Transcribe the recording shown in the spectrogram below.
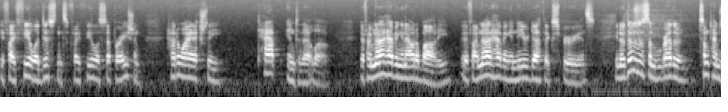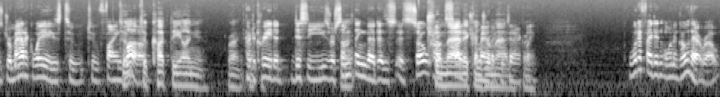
If I feel a distance, if I feel a separation, how do I actually tap into that love? If I'm not having an out of body, if I'm not having a near death experience, you know, those are some rather sometimes dramatic ways to, to find To, love to cut the onion, right. or to create a disease or something that is, is so Traumatic outside and traumatic, dramatic, exactly. right. What if I didn't want to go that route?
